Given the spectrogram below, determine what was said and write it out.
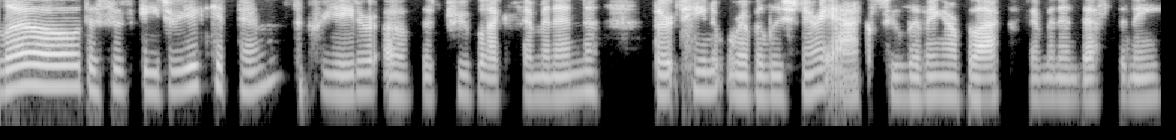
Hello, this is Adria Kitchens, creator of the True Black Feminine 13 Revolutionary Acts to Living Our Black Feminine Destiny.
